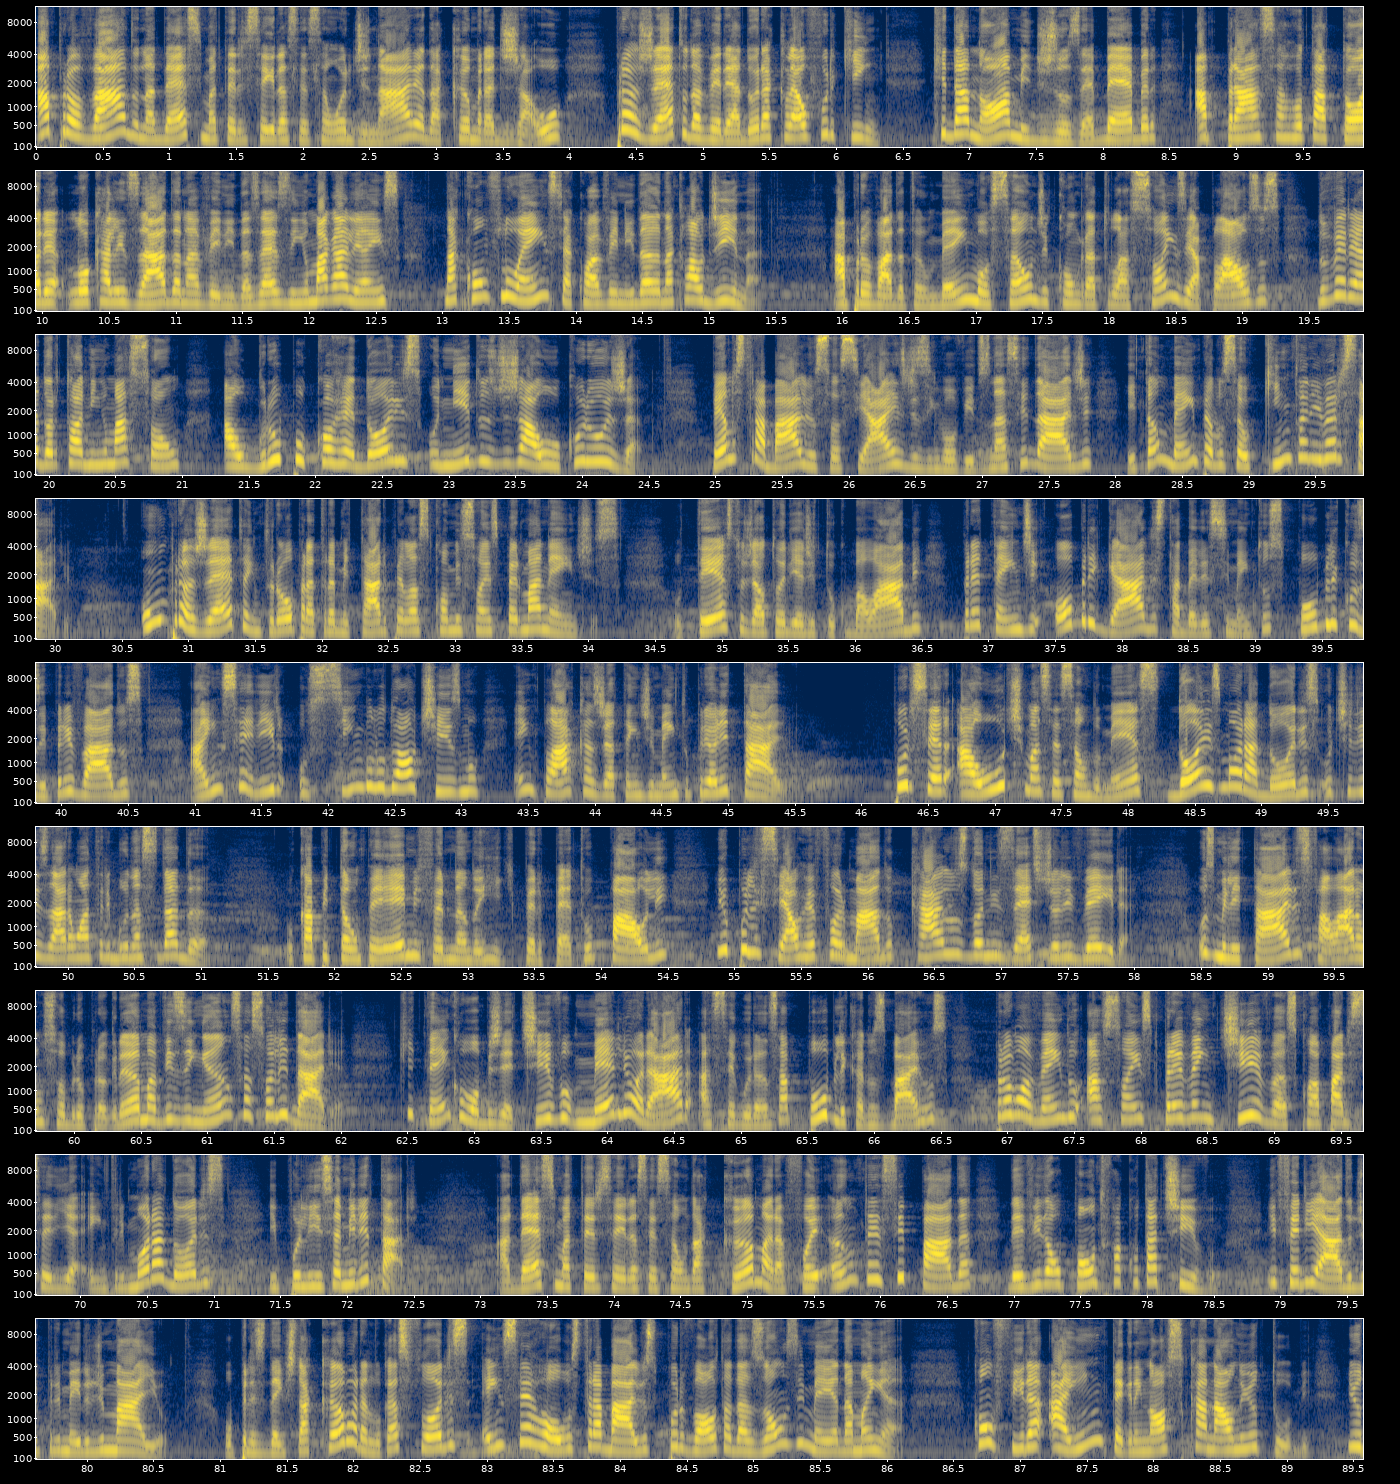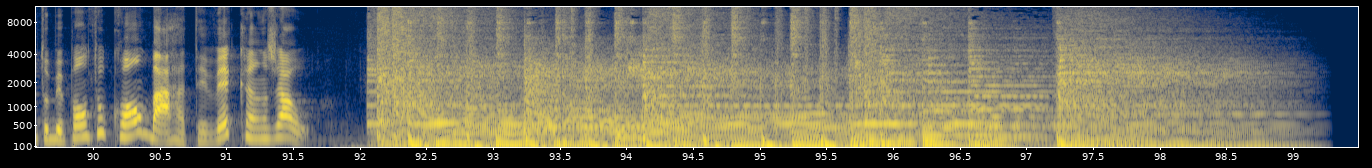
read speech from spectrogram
Aprovado na 13ª sessão ordinária da Câmara de Jaú, projeto da vereadora Cléo Furquim, que dá nome de José Beber à praça rotatória localizada na Avenida Zezinho Magalhães, na confluência com a Avenida Ana Claudina. Aprovada também moção de congratulações e aplausos do vereador Toninho Masson ao Grupo Corredores Unidos de Jaú, Coruja, pelos trabalhos sociais desenvolvidos na cidade e também pelo seu quinto aniversário. Um projeto entrou para tramitar pelas comissões permanentes. O texto de autoria de Tuco Bauab pretende obrigar estabelecimentos públicos e privados a inserir o símbolo do autismo em placas de atendimento prioritário. Por ser a última sessão do mês, dois moradores utilizaram a tribuna cidadã. O capitão PM Fernando Henrique Perpétuo Pauli e o policial reformado Carlos Donizete de Oliveira. Os militares falaram sobre o programa Vizinhança Solidária, que tem como objetivo melhorar a segurança pública nos bairros, promovendo ações preventivas com a parceria entre moradores e polícia militar. A 13ª sessão da Câmara foi antecipada devido ao ponto facultativo e feriado de 1 de maio. O presidente da Câmara, Lucas Flores, encerrou os trabalhos por volta das 11h30 da manhã. Confira a íntegra em nosso canal no YouTube, youtube.com.br tvcanjaú.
